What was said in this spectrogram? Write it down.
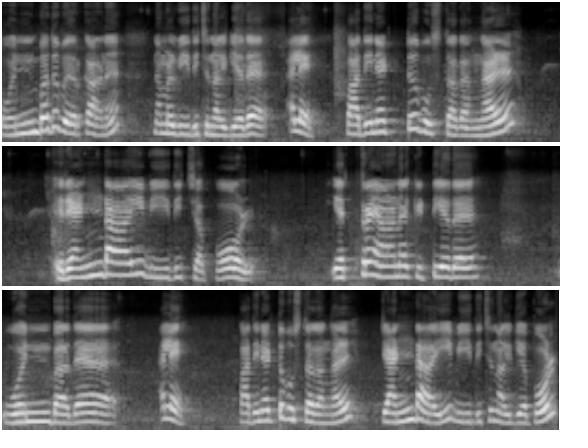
ഒൻപത് പേർക്കാണ് നമ്മൾ വീതിച്ച് നൽകിയത് അല്ലേ? പതിനെട്ട് പുസ്തകങ്ങൾ രണ്ടായി വീതിച്ചപ്പോൾ എത്രയാണ് കിട്ടിയത്? ഒൻപത്. അല്ലേ? പതിനെട്ട് പുസ്തകങ്ങൾ രണ്ടായി വീതിച്ച് നൽകിയപ്പോൾ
